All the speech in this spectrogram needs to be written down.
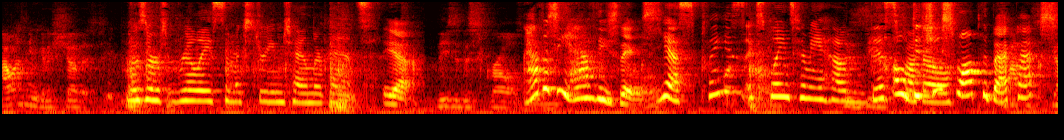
Dude, I wasn't even gonna show this to you. Those are really some extreme Chandler pants. yeah. These are the scrolls. How does he have these things? Yes, please explain to me how this. Oh, did she swap the backpacks?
